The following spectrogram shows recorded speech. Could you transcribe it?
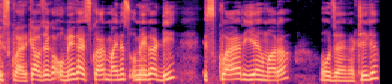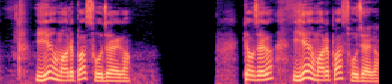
square, क्या हो जाएगा? Omega square minus omega D square, ये हमारा हो जाएगा, ठीक है? ये हमारे पास हो जाएगा। क्या हो जाएगा? ये हमारे पास हो जाएगा।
